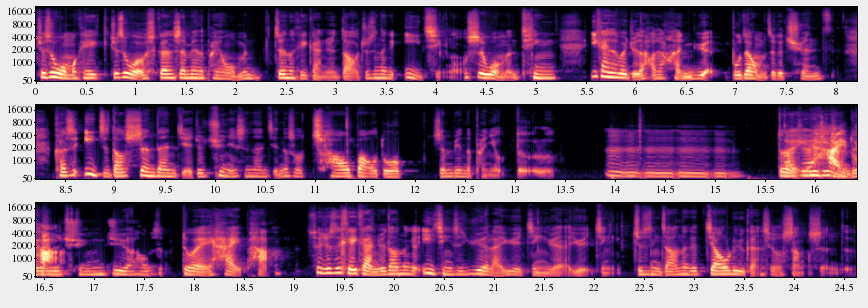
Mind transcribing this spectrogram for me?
就是我们可以，就是我跟身边的朋友，我们真的可以感觉到，就是那个疫情哦，是我们听一开始会觉得好像很远，不在我们这个圈子，可是一直到圣诞节，就去年圣诞节那时候超爆多身边的朋友得了。嗯嗯嗯嗯嗯嗯，对，因为就是害怕群聚啊，或者对，害怕，所以就是可以感觉到那个疫情是越来越近，越来越近，就是你知道那个焦虑感是有上升的。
